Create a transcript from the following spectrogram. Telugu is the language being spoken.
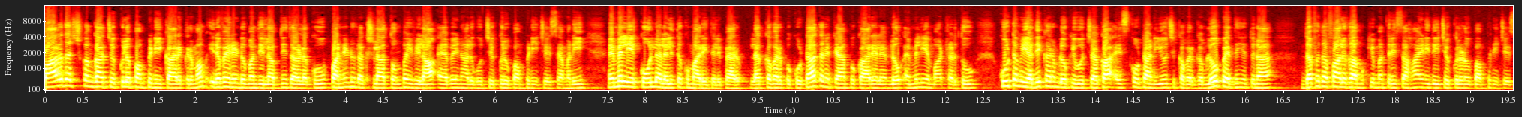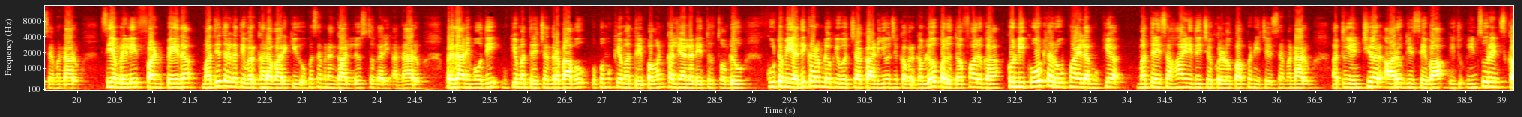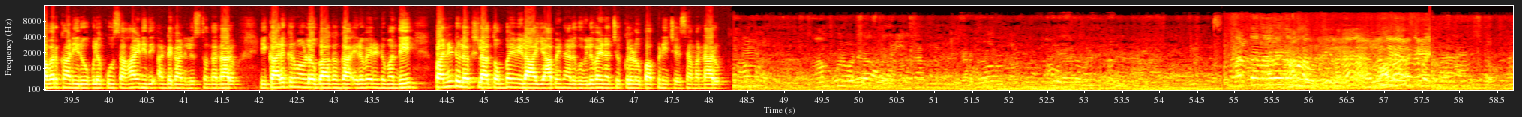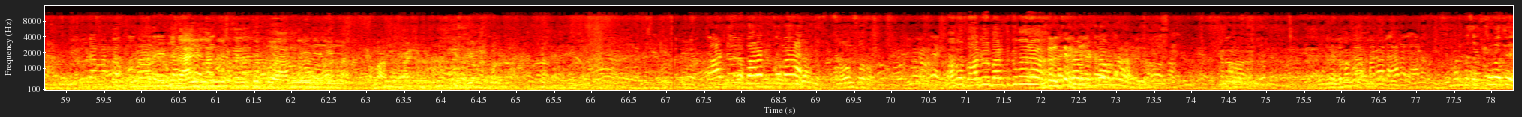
పారదర్శకంగా చెక్కుల పంపిణీ కార్యక్రమం ఇరవై రెండు మంది లబ్ధిదారులకు పన్నెండు లక్షల తొంభై వేల యాభై నాలుగు చెక్కులు పంపిణీ చేశామని ఎమ్మెల్యే కోళ్ళ లలిత కుమారి తెలిపారు లక్కవరపుకోట తన క్యాంపు కార్యాలయంలో ఎమ్మెల్యే మాట్లాడుతూ కూటమి అధికారంలోకి వచ్చాక ఎస్కోట నియోజకవర్గంలో పెద్ద ఎత్తున దఫదఫాలుగా ముఖ్యమంత్రి సహాయ నిధి చెక్కులను పంపిణీ చేశామన్నారు. సీఎం రిలీఫ్ ఫండ్ పేద మధ్యతరగతి వర్గాల వారికి ఉపశమనంగా నిలుస్తుందని అన్నారు. ప్రధాని మోదీ ముఖ్యమంత్రి చంద్రబాబు ఉప ముఖ్యమంత్రి పవన్ కళ్యాణ్ల నేతృత్వంలో కూటమి అధికారంలోకి వచ్చాక నియోజకవర్గంలో పలు దఫాలుగా కొన్ని కోట్ల రూపాయల ముఖ్య మంత్రి సహాయ నిధి చెక్కులను పంపిణీ చేశామన్నారు. అటు ఎన్టీఆర్ ఆరోగ్య సేవ ఇటు ఇన్సూరెన్స్ కవర్ కాని రోగులకు సహాయ నిధి అండగా నిలుస్తుందన్నారు. ఈ కార్యక్రమంలో భాగంగా ఇరవై రెండు మంది పన్నెండు లక్షల తొంభై వేల యాభై నాలుగు విలువైన చెక్కులను పంపిణీ చేశామన్నారు. పాటూరు భరత్ కుమార్ బాబు పాటూరు భరత్ కుమార్ ఏమంది సత్యవతి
